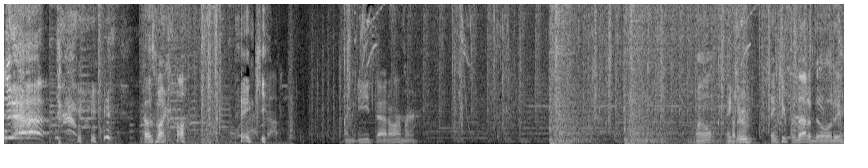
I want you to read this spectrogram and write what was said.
yeah. that was my call. Thank you. I need that armor. Well, thank you. Thank you for that ability.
